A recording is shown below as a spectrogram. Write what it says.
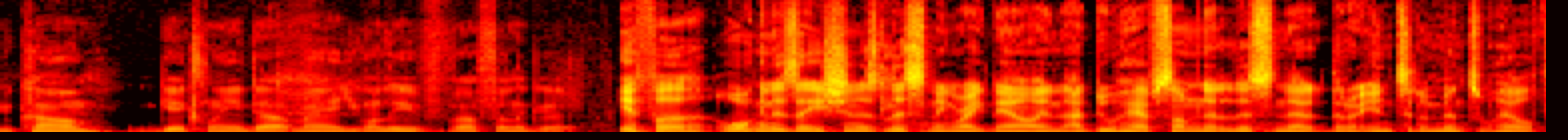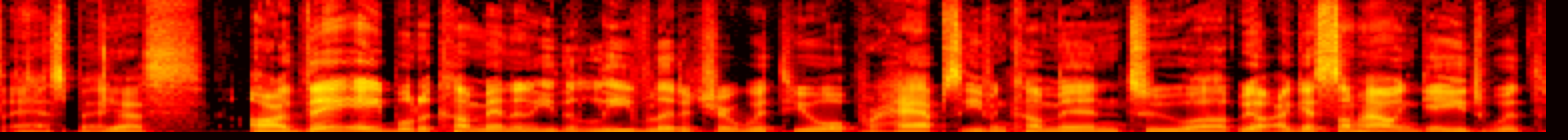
You come, get cleaned up, man. You're gonna leave uh, feeling good. if a organization is listening right now, and I do have some that listen that, that are into the mental health aspect, Yes, are they able to come in and either leave literature with you, or perhaps even come in to, uh, you know, I guess somehow engage with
